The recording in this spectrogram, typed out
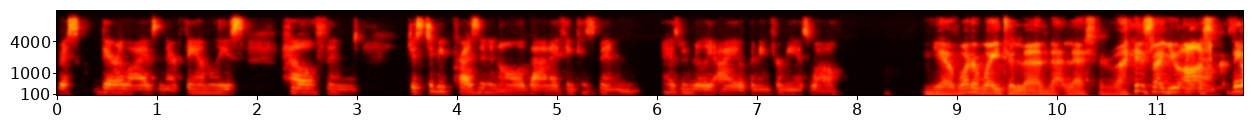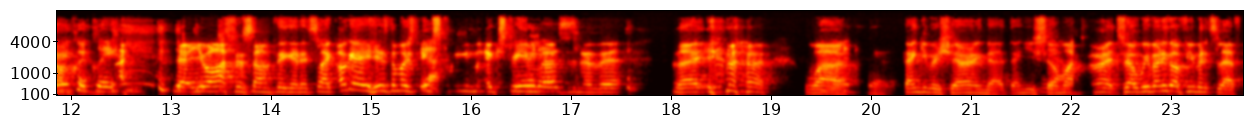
risk their lives and their families health. And just to be present in all of that i think has been has been really eye opening for me as well. Yeah what a way to learn that lesson right? It's like you ask very quickly. Yeah you ask for something and it's like okay here's the most yeah. extreme extreme version of it like Wow. Yeah. Thank you for sharing that. Thank you so yeah. much. All right. So we've only got a few minutes left,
